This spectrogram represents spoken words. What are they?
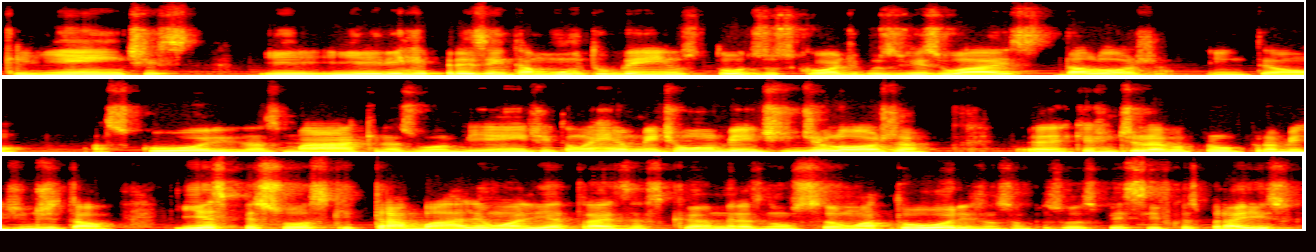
clientes, e, e, ele representa muito bem os, todos os códigos visuais da loja. Então, as cores, as máquinas, o ambiente. Então, é realmente um ambiente de loja é, que a gente leva para o ambiente digital. E as pessoas que trabalham ali atrás das câmeras não são atores, não são pessoas específicas para isso,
